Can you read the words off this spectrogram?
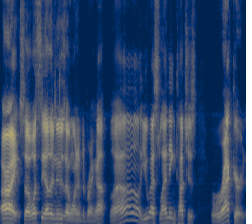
All right. So what's the other news I wanted to bring up? Well, U.S. lending touches record.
